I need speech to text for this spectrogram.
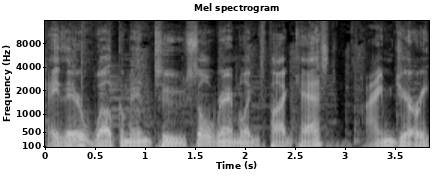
Hey there, welcome into Soul Ramblings Podcast. I'm Jerry,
